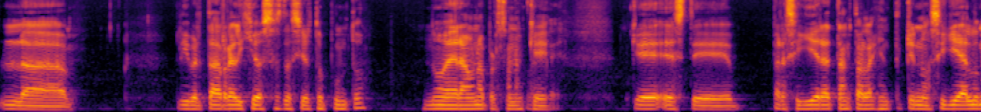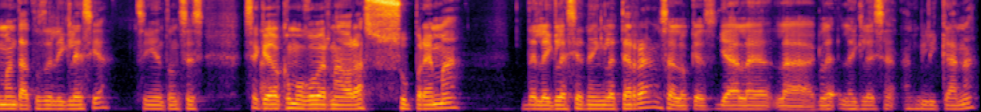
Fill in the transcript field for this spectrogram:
la libertad religiosa hasta cierto punto. No era una persona que, que este, persiguiera tanto a la gente que no seguía los mandatos de la iglesia. Sí, entonces se quedó como gobernadora suprema de la iglesia de Inglaterra, o sea, lo que es ya la, la, iglesia anglicana.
